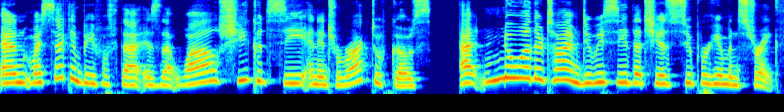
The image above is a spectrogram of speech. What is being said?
And my second beef with that is that while she could see and interact with ghosts, at no other time do we see that she has superhuman strength.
